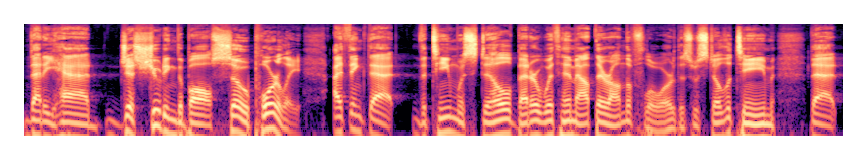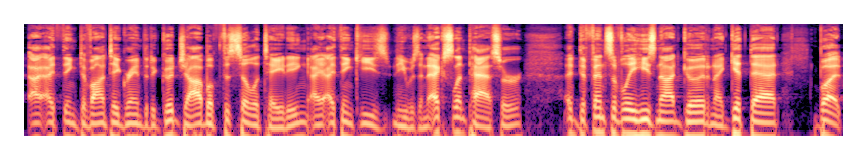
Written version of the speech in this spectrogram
that he had just shooting the ball so poorly. I think that the team was still better with him out there on the floor. This was still a team that I, I think Devonte Graham did a good job of facilitating. I, I think he's he was an excellent passer. Uh, defensively, he's not good, and I get that. But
